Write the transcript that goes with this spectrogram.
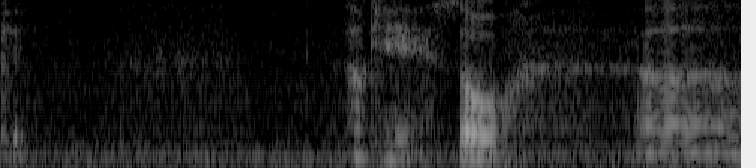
Okay. Okay, so uh,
